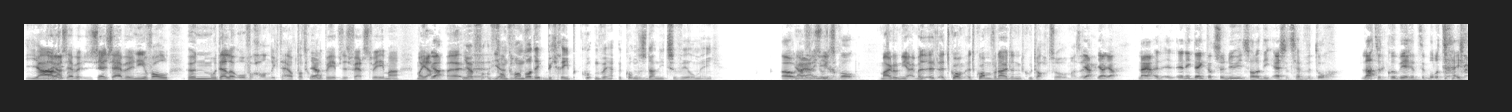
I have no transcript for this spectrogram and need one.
Ja, Nou ja, ze hebben, ze, ze hebben in ieder geval hun modellen overhandigd. Hè? Of dat geholpen heeft is vers 2, maar, maar ja. Ja. eh, ja, eh, van, ja, van, van wat ik begreep, kon- konden ze daar niet zoveel mee. Oh, nou ja, is in zoiets- ieder geval. Maakt ook niet uit. Maar het, het, kwam, het kwam vanuit een goed hart, zullen we maar zeggen. Ja, ja, ja. Nou ja, en, en ik denk dat ze nu iets hadden, die assets hebben we toch. Laten we het proberen te monetizen.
